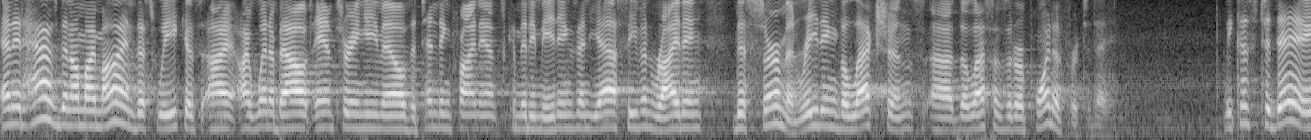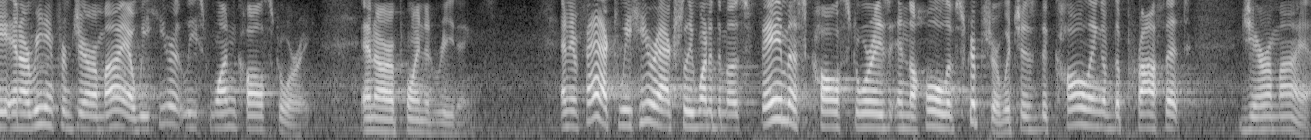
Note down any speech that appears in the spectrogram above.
And it has been on my mind this week as I, I, went about answering emails, attending finance committee meetings, and yes, even writing this sermon, reading the lections, uh, the lessons that are appointed for today. Because today, in our reading from Jeremiah, we hear at least one call story in our appointed readings. And in fact, we hear actually one of the most famous call stories in the whole of Scripture, which is the calling of the prophet Jeremiah.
